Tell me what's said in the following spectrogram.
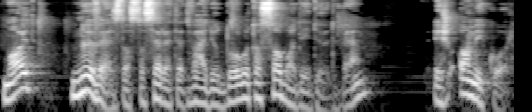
Majd növezd azt a szeretet vágyott dolgot a szabadidődben, és amikor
